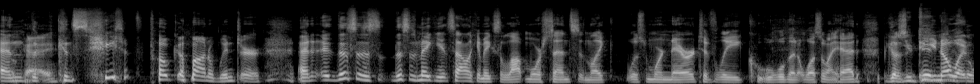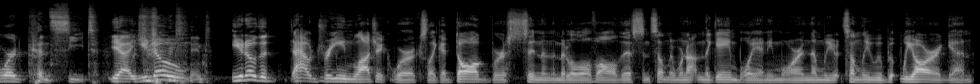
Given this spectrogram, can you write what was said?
And Okay. the conceit of Pokemon Winter, and it, this is this is making it sound like it makes a lot more sense and like was more narratively cool than it was in my head because You did know use what the word conceit. Yeah, you know, you know the how dream logic works. Like a dog bursts in in the middle of all this, and suddenly we're not in the Game Boy anymore, and then we suddenly we, we are again.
